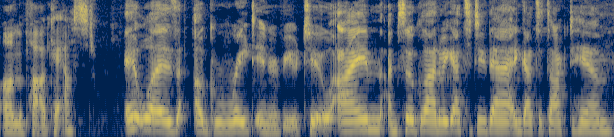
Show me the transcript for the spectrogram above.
on the podcast. It was a great interview too. I'm i'm so glad we got to do that and got to talk to him.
